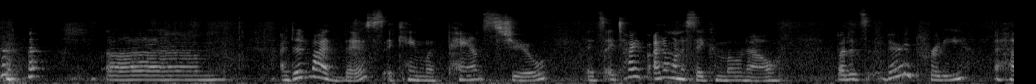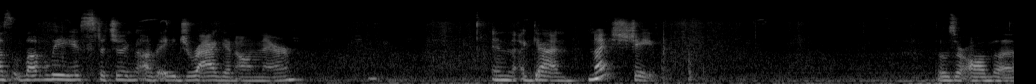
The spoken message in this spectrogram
Um, I did buy this. It came with pants too. It's a type, I don't want to say kimono, but it's very pretty. It has lovely stitching of a dragon on there. And again, nice shape. Those are all the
